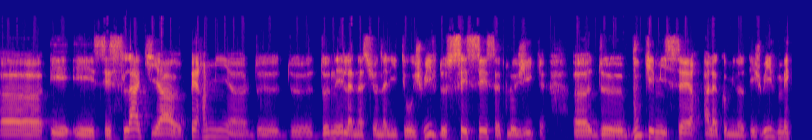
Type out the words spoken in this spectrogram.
euh, et, c'est cela qui a permis euh, de, donner la nationalité aux Juifs, de cesser cette logique de bouc émissaire à la communauté juive, mais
